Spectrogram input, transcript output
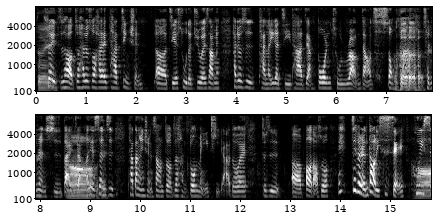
对。所以之后就他就说他在他竞选。呃，结束的聚会上面，他就是弹了一个吉他，这样 Born to Run，然后送他 承认失败，这样，而且甚至他当年选上之后，这很多媒体啊都会就是呃报道说，哎，这个人到底是谁？Who is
